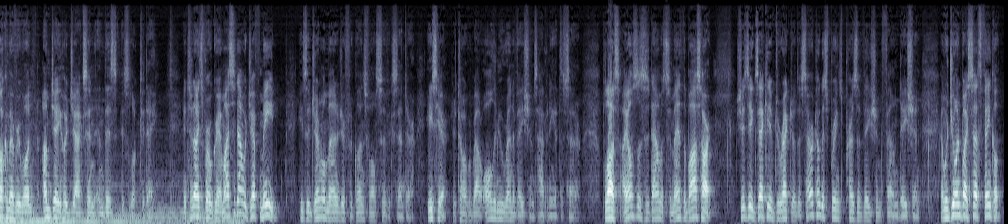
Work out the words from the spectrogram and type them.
Welcome, everyone. I'm Jay Hood Jackson, and this is Look Today. In tonight's program, I sit down with Jeff Mead. He's the general manager for Glens Falls Civic Center. He's here to talk about all the new renovations happening at the center. Plus, I also sit down with Samantha Bosshart. She's the executive director of the Saratoga Springs Preservation Foundation. And we're joined by Seth Finkel.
